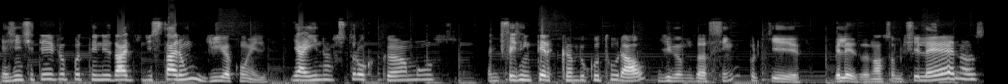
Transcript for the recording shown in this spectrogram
e a gente teve a oportunidade de estar um dia com ele. E aí nós trocamos, a gente fez um intercâmbio cultural, digamos assim, porque, beleza, nós somos chilenos,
